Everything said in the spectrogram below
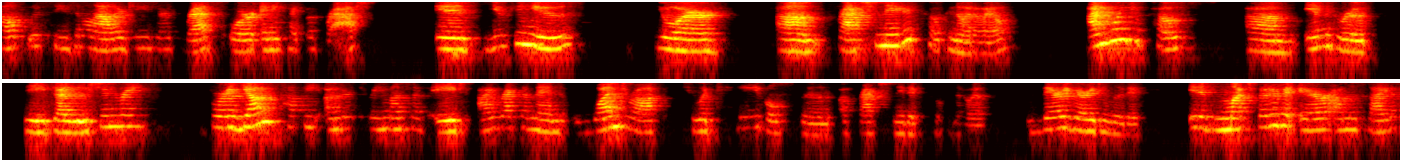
help with seasonal allergies or threats or any type of rash is you can use your um, fractionated coconut oil. I'm going to post um, in the group the dilution rates. For a young puppy under three months of age, I recommend one drop to a tablespoon of fractionated coconut oil. Very, very diluted. It is much better to err on the side of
